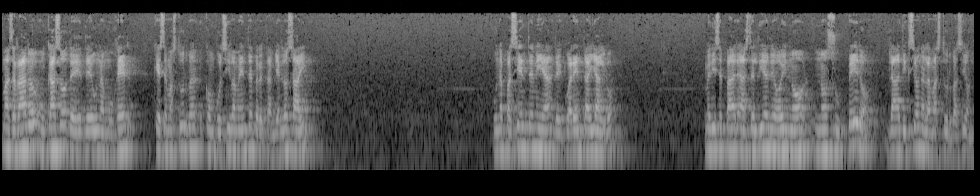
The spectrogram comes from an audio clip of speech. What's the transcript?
Más raro un caso de, de una mujer que se masturba compulsivamente, pero también los hay. Una paciente mía de 40 y algo me dice, padre, hasta el día de hoy no, no supero la adicción a la masturbación.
